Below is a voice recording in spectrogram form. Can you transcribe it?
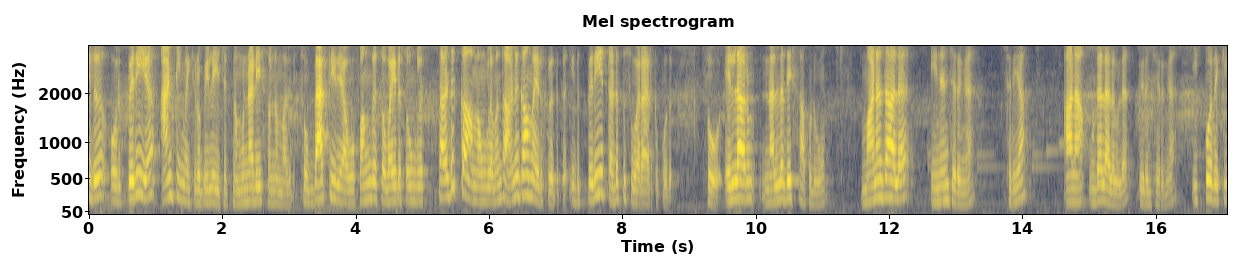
இது ஒரு பெரிய ஆன்டி மைக்ரோபியல் ஏஜென்ட் நான் முன்னாடியே சொன்ன மாதிரி. ஸோ பாக்டீரியாவோ ஃபங்கஸோ வைரஸோ உங்களை தடுக்காமல் உங்களை வந்து அணுகாமல் இருக்கிறதுக்கு இது பெரிய தடுப்பு சுவராக இருக்க போகுது. ஸோ எல்லாரும் நல்லதே சாப்பிடுவோம். மனதால் இணைஞ்சிருங்க சரியா? ஆனால் உடல் அளவில் பிரிஞ்சிருங்க. இப்போதைக்கு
